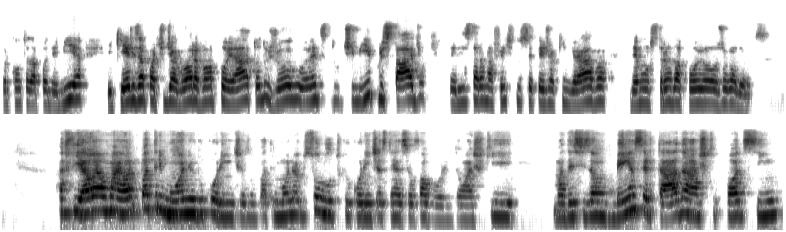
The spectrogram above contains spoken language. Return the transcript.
por conta da pandemia, e que eles, a partir de agora, vão apoiar todo jogo. Antes do time ir para o estádio, eles estarão na frente do CT Joaquim Grava, demonstrando apoio aos jogadores. A Fiel é o maior patrimônio do Corinthians, um patrimônio absoluto que o Corinthians tem a seu favor. Então, acho que uma decisão bem acertada, acho que pode sim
